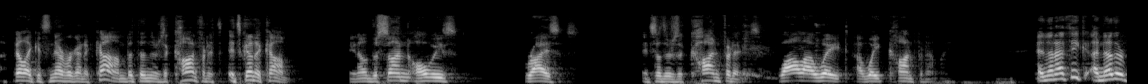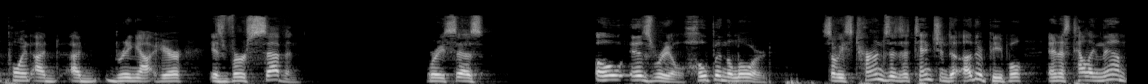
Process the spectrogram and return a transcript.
I feel like it's never going to come, but then there's a confidence. It's going to come. You know, the sun always rises. And so there's a confidence. While I wait, I wait confidently. And then I think another point I'd, I'd bring out here is verse 7, where he says, O Israel, hope in the Lord. So he turns his attention to other people and is telling them,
